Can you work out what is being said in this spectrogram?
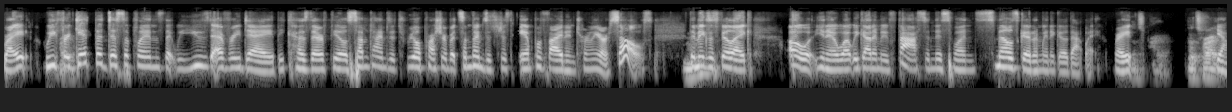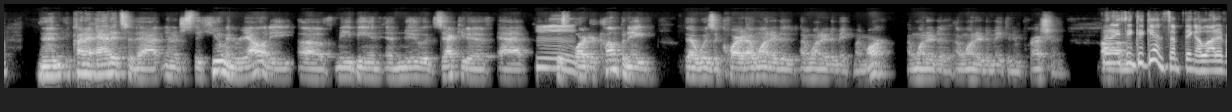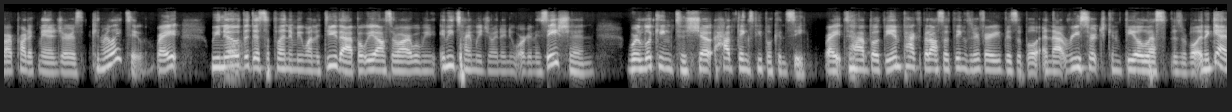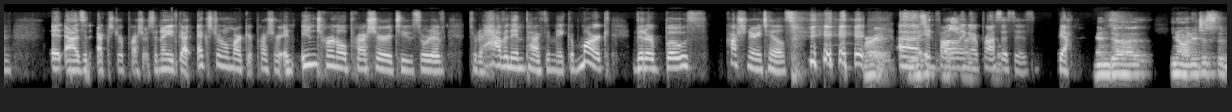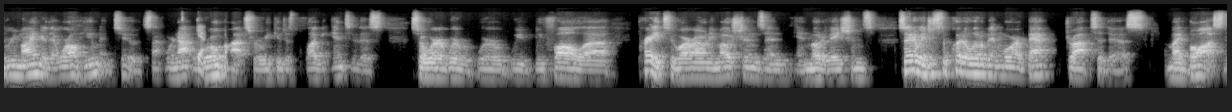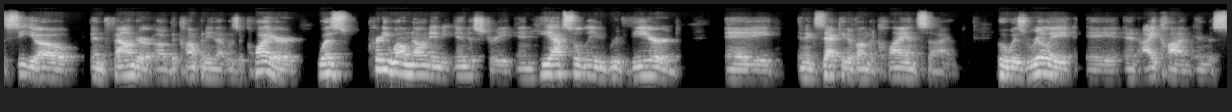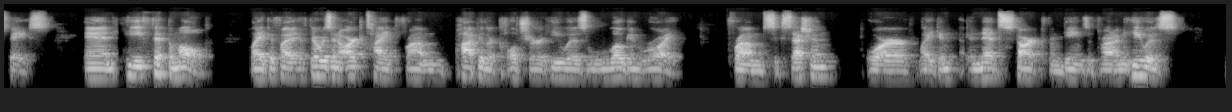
right? We forget the disciplines that we use every day because there feels sometimes it's real pressure, but sometimes it's just amplified internally ourselves mm-hmm. that makes us feel like, oh, you know what, we got to move fast and this one smells good. I'm going to go that way, right? That's right. That's right. Yeah. And then kind of added to that, you know, just the human reality of me being a new executive at mm. this larger company that was acquired. I wanted to, I wanted to make my mark. I wanted to, I wanted to make an impression. And um, I think, again, something a lot of our product managers can relate to, right? We know yeah. the discipline and we want to do that, but we also are, when we, anytime we join a new organization, we're looking to show, have things people can see, right? To have both the impact, but also things that are very visible and that research can feel less visible. And again, it adds an extra pressure. So now you've got external market pressure and internal pressure to sort of sort of have an impact and make a mark that are both cautionary tales right. uh, in following our processes. Yeah. And uh, you know, and it's just a reminder that we're all human too. It's not we're not yeah. robots where we can just plug into this. So we're we're we're we we fall uh, prey to our own emotions and and motivations. So anyway, just to put a little bit more backdrop to this, my boss, the CEO and founder of the company that was acquired, was pretty well known in the industry, and he absolutely revered a an executive on the client side who was really a, an icon in the space. And he fit the mold. Like if I if there was an archetype from popular culture, he was Logan Roy from Succession, or like a, a Ned Stark from Games of Thrones. I mean, he was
